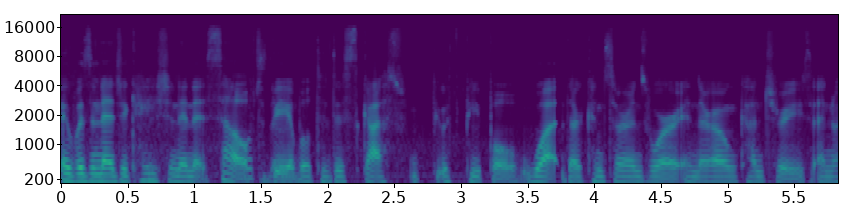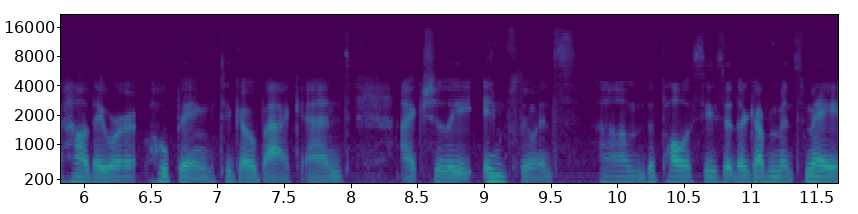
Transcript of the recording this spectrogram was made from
it was an education in itself to be able to discuss with people what their concerns were in their own countries and how they were hoping to go back and actually influence um, the policies that their governments made.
